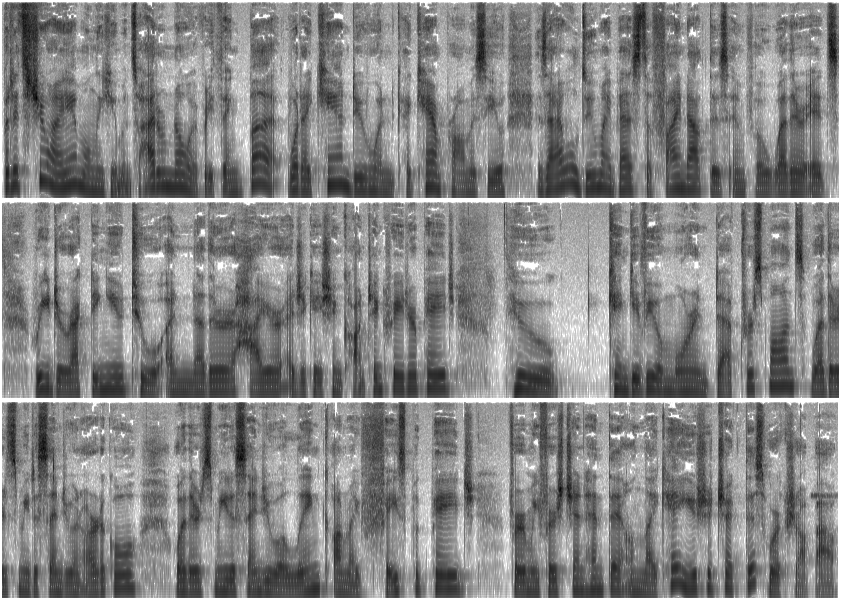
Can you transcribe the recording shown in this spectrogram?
But it's true, I am only human, so I don't know everything. But what I can do and I can promise you is that I will do my best to find out this info, whether it's redirecting you to another higher education content creator page who can give you a more in depth response, whether it's me to send you an article, whether it's me to send you a link on my Facebook page for Mi First Gen Gente on like, hey, you should check this workshop out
